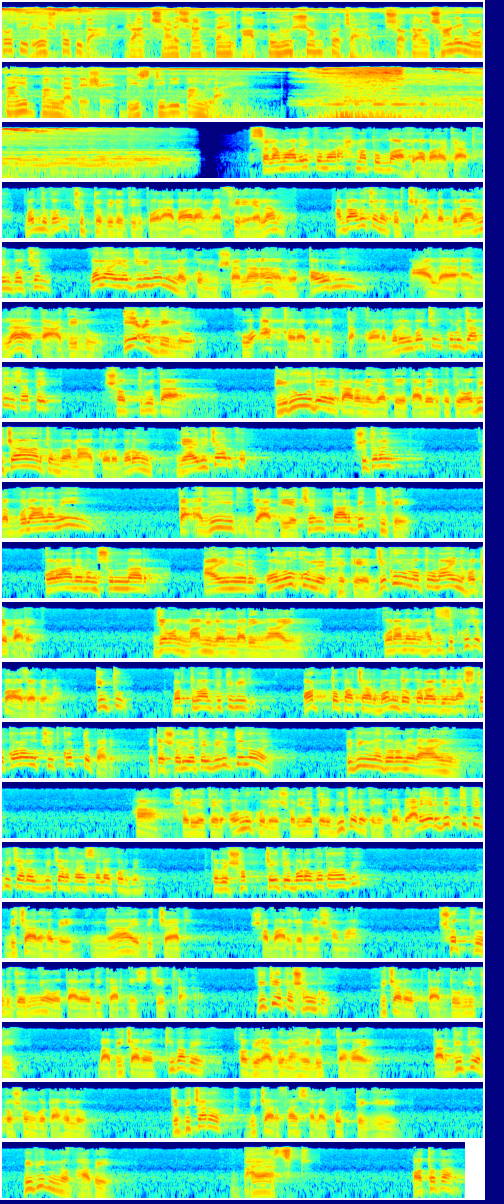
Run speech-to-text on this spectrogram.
প্রতি বৃহস্পতিবার রাত সাড়ে সাতটায় আপ সম্প্রচার। সকাল সাড়ে নটায় বাংলাদেশে। পিস টিভি বাংলায়। সালামু আলাইকুম রহমতুল্লাহ অবরাকাত বন্ধুগণ, ছোট্ট বিরতির পর আবার আমরা ফিরে এলাম। আমরা আলোচনা করছিলাম, রব্বুল আলমিন বলছেন, ওয়ালা ইয়াজরিমান্নাকুম শানাআনু কওমিন আলা আন লা তা'দিলু ই'দিলু হুয়া আকরাবু লিত্তাকওয়া বলেন বলছেন, কোন জাতির সাথে শত্রুতা বিরোধের কারণে যাতে তাদের প্রতি অবিচার তোমরা না করো, বরং ন্যায় বিচার করো। সুতরাং রব্বুল আলমিন তাদির যা দিয়েছেন তার ভিত্তিতে কোরআন এবং সুন্নার আইনের অনুকূলে থেকে যে কোনো নতুন আইন হতে পারে। যেমন মানি লন্ডারিং আইন, কোরআন এবং হাদিসে খুঁজে পাওয়া যাবে না। কিন্তু বর্তমান পৃথিবীর অর্থ পাচার বন্ধ করার জন্য রাষ্ট্র করা উচিত, করতে পারে। এটা শরীয়তের বিরুদ্ধে নয়। বিভিন্ন ধরনের আইন। হ্যাঁ শরীয়তের অনুকূলে, শরীয়তের ভিতরে থেকে করবে। আর এর ভিত্তিতে বিচারক বিচার ফায়সালা করবেন। তবে সবচাইতে বড় কথা হবে, বিচার হবে ন্যায় বিচার সবার জন্য সমান। শত্রুর জন্যও তার অধিকার নিশ্চিত রাখা। দ্বিতীয় প্রসঙ্গ, বিচারক তার দুর্নীতি বা বিচারক কীভাবে কবিরা গুনাহে লিপ্ত হয়, তার দ্বিতীয় প্রসঙ্গটা হলো যে বিচারক বিচার ফয়সালা করতে গিয়ে বিভিন্নভাবে বায়াস্ট অথবা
